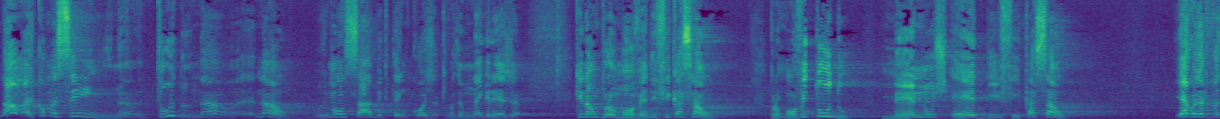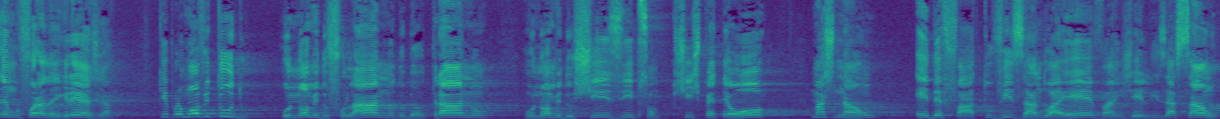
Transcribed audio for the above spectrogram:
Não, mas como assim? Não, tudo? Não, não. O irmão sabe que tem coisas que fazemos na igreja que não promovem edificação. Promove tudo, menos edificação. E a coisa que fazemos fora da igreja que promove tudo. O nome do fulano, do Beltrano, o nome do X, Y, XPTO, mas não é de fato visando a evangelização,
